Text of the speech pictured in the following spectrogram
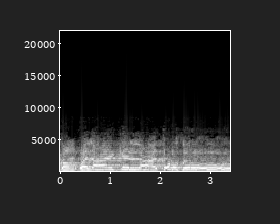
منكم ولكن لا تبصرون.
